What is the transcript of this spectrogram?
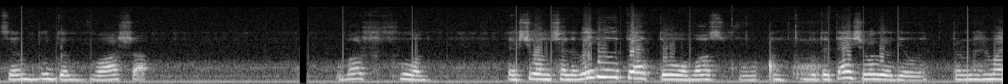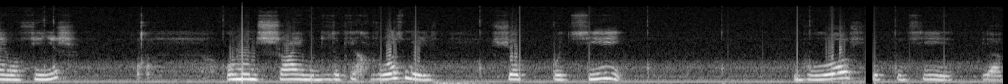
Це буде ваша ваш фон. Якщо ви все не виділите, то у вас буде те, що ви виділили. Нажимаємо фініш, уменьшаємо до таких розмірів, щоб по цій було, щоб по цій, як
